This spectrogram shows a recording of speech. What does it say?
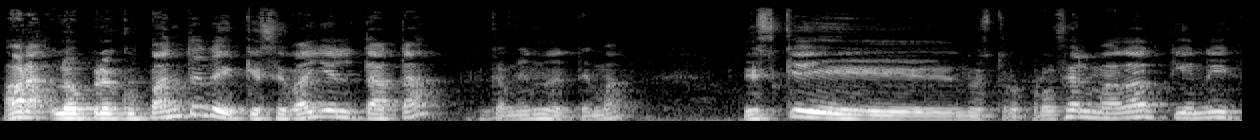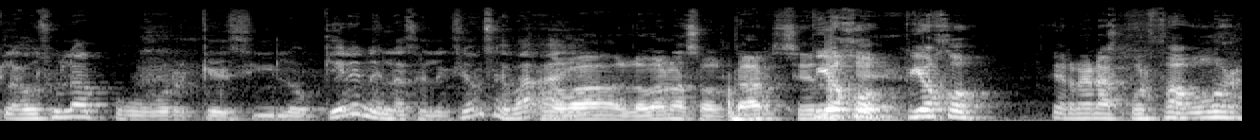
Ahora, lo preocupante de que se vaya el Tata, cambiando de tema, es que nuestro profe Almada tiene cláusula porque si lo quieren en la selección se va. Lo, ¿eh? va- lo van a soltar. sí, Piojo, que- Piojo, Herrera, por favor.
